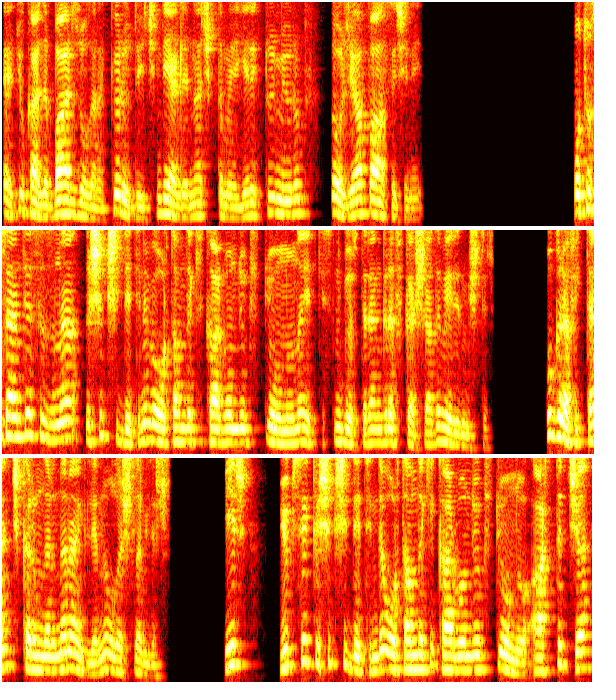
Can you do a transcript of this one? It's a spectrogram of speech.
Evet yukarıda bariz olarak görüldüğü için diğerlerini açıklamaya gerek duymuyorum. Doğru cevap A seçeneği. Fotosentez hızına ışık şiddetini ve ortamdaki karbondioksit yoğunluğuna etkisini gösteren grafik aşağıda verilmiştir. Bu grafikten çıkarımlarından hangilerine ulaşılabilir? 1. Yüksek ışık şiddetinde ortamdaki karbondioksit yoğunluğu arttıkça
